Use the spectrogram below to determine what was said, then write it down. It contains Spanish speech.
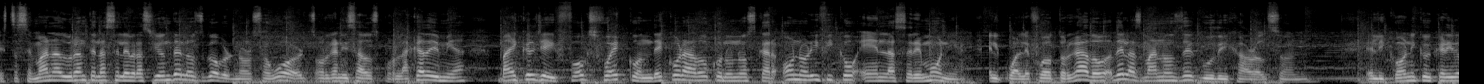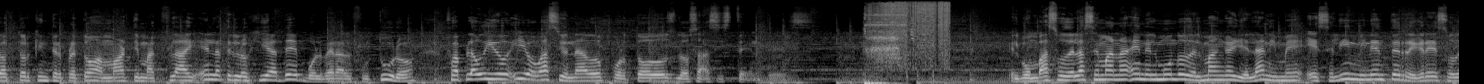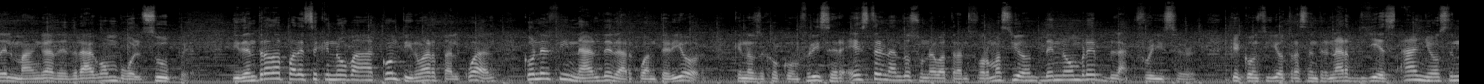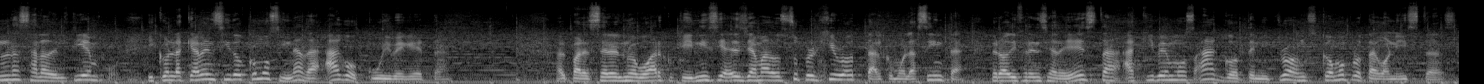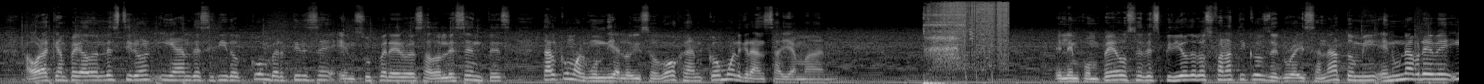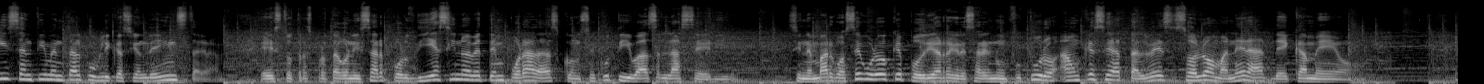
Esta semana, durante la celebración de los Governors Awards organizados por la Academia, Michael J. Fox fue condecorado con un Oscar honorífico en la ceremonia, el cual le fue otorgado de las manos de Woody Harrelson. El icónico y querido actor que interpretó a Marty McFly en la trilogía de Volver al Futuro fue aplaudido y ovacionado por todos los asistentes. El bombazo de la semana en el mundo del manga y el anime es el inminente regreso del manga de Dragon Ball Super, y de entrada parece que no va a continuar tal cual con el final del arco anterior, que nos dejó con Freezer estrenando su nueva transformación de nombre Black Freezer, que consiguió tras entrenar 10 años en una sala del tiempo y con la que ha vencido como si nada a Goku y Vegeta. Al parecer el nuevo arco que inicia es llamado Super Hero tal como la cinta, pero a diferencia de esta, aquí vemos a Goten y Trunks como protagonistas, ahora que han pegado el estirón y han decidido convertirse en superhéroes adolescentes, tal como algún día lo hizo Gohan como el Gran Saiyaman. El empompeo se despidió de los fanáticos de Grey's Anatomy en una breve y sentimental publicación de Instagram, esto tras protagonizar por 19 temporadas consecutivas la serie. Sin embargo, aseguró que podría regresar en un futuro, aunque sea tal vez solo a manera de cameo.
